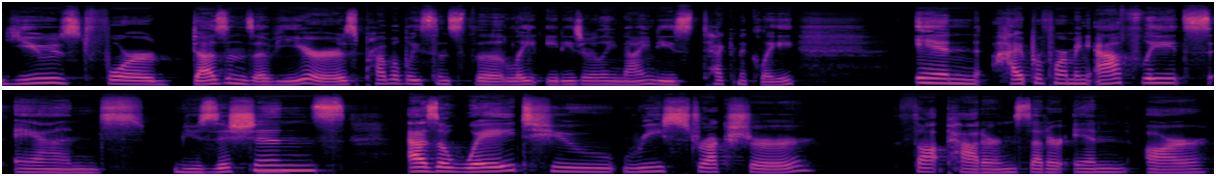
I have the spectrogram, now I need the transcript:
used for dozens of years, probably since the late 80s, early 90s, technically, in high performing athletes and musicians as a way to restructure thought patterns that are in our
